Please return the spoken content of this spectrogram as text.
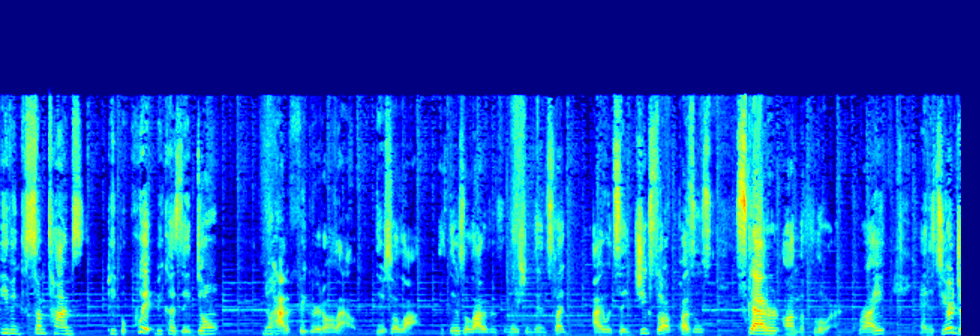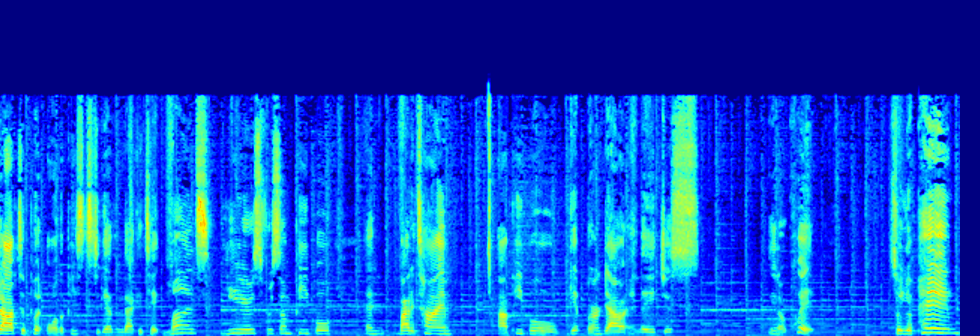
even sometimes people quit because they don't know how to figure it all out. There's a lot. If there's a lot of information, then it's like I would say jigsaw puzzles scattered on the floor, right? And it's your job to put all the pieces together. And that could take months, years for some people. And by the time uh, people get burnt out and they just, you know, quit. So you're paying,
